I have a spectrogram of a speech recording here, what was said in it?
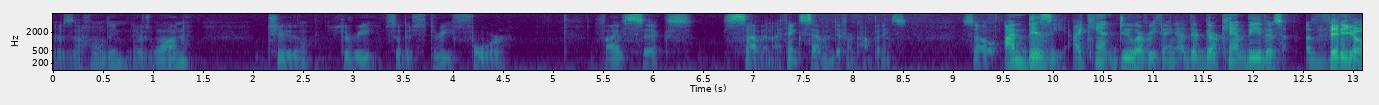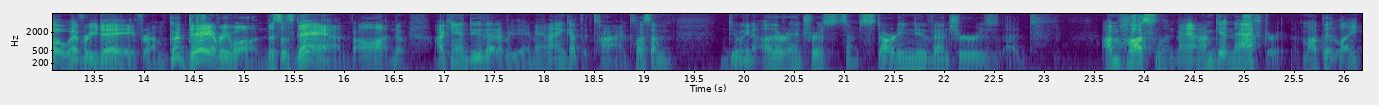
There's the holding. There's one, two, three. So there's three, four, five, six, seven. I think seven different companies. So I'm busy. I can't do everything. Uh, there, there can't be this a video every day from "Good day, everyone. This is Dan." Oh no, I can't do that every day, man. I ain't got the time. Plus, I'm doing other interests. I'm starting new ventures. I, am hustling, man. I'm getting after it. I'm up at like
